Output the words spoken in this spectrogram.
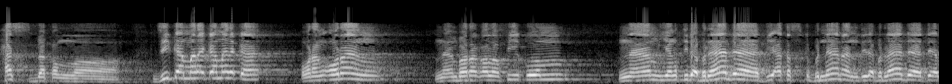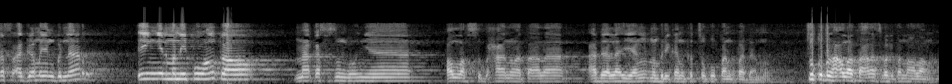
hasbakallah." Jika mereka-mereka orang-orang na barakallahu fikum Nam yang tidak berada di atas kebenaran, tidak berada di atas agama yang benar, ingin menipu engkau, maka sesungguhnya Allah Subhanahu wa taala adalah yang memberikan kecukupan kepadamu. Cukuplah Allah taala sebagai penolong.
